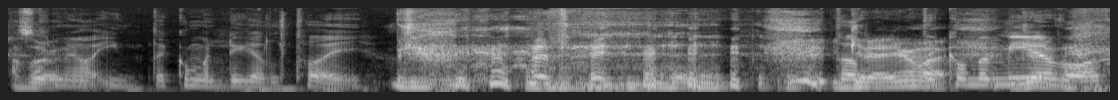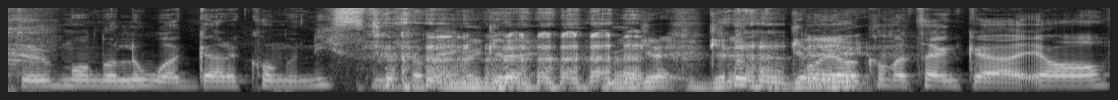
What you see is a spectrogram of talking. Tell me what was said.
Alltså, Som jag inte kommer delta i. Grejen var- det kommer mer vara att du monologar kommunism för Men, mig. grej, men grej, grej, Och jag kommer tänka, ja,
